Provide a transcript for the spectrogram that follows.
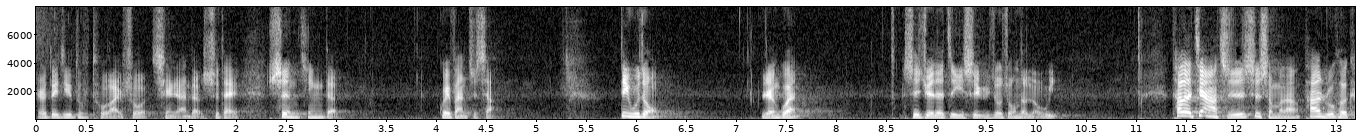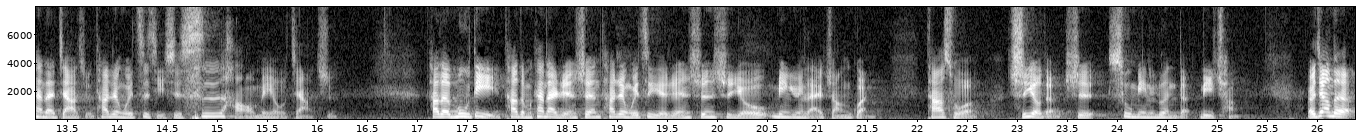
而对基督徒来说，显然的是在圣经的规范之下。第五种人观是觉得自己是宇宙中的蝼蚁。他的价值是什么呢？他如何看待价值？他认为自己是丝毫没有价值。他的目的，他怎么看待人生？他认为自己的人生是由命运来掌管，他所持有的是宿命论的立场，而这样的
